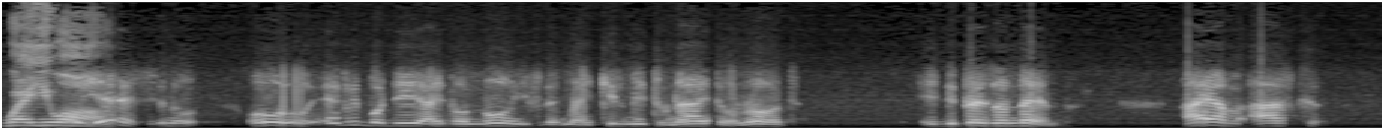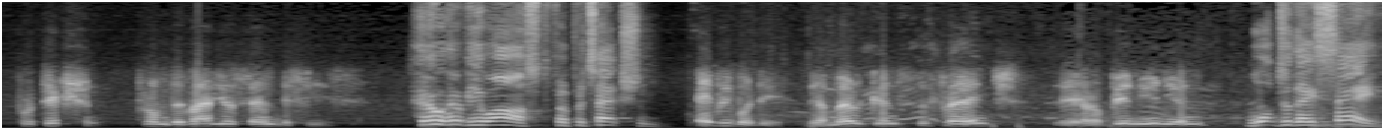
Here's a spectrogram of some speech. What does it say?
where you oh, are? Yes, you know. Everybody, I don't know if they might kill me tonight or not. It depends on them. I have asked protection from the various embassies. Who have you asked for protection? Everybody. The Americans, the French, the European Union. What do they say?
